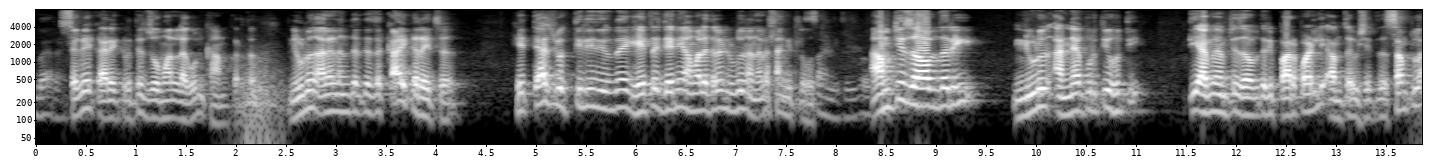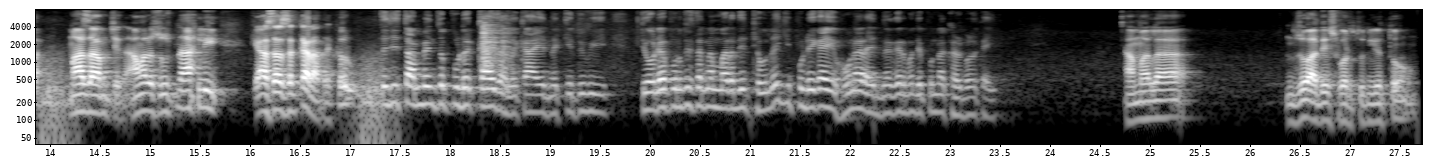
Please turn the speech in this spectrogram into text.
बरं. सगळे कार्यकर्ते जोमाला लागून काम करतात. निवडून आल्यानंतर त्याचं काय करायचं? हे त्याच व्यक्तीने निर्णय घ्यायचा ज्यांनी आम्हाला त्याला निवडून आणायला सांगितलं होतं. आमची जबाबदारी निवडून आणण्यापुरती होती. ती आम्ही आमची जबाबदारी पार पाडली. आमचा विषय तिथं संपला. माझा आमचे आम्हाला सूचना आली की असं असं करा आता करू. त्याची तांब्यांचं पुढे काय झालं? काय नक्की तुम्ही तेवढ्यापुरतीच त्यांना मर्यादित ठेवलंय की पुढे काही होणार आहे नगरमध्ये पुन्हा खळबळ काही. आम्हाला जो आदेश वरतून येतो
